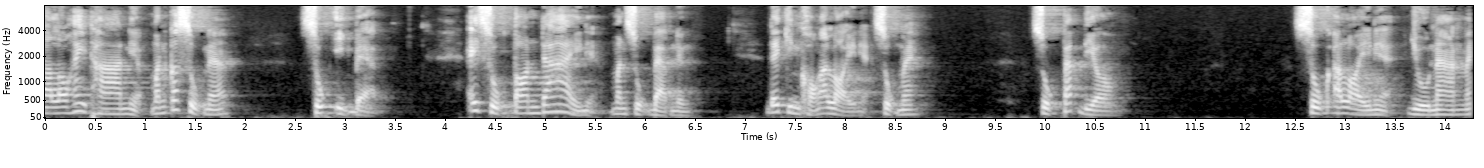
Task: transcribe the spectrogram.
ลาเราให้ทานเนี่ย มันก็สุขนะ สุขอีกแบบ ไอ้สุขตอนได้เนี่ยมันสุขแบบหนึ่งได้กินของอร่อยเนี่ย สุขไหมสุขแป๊บเดียว สุขอร่อยเนี่ย อยู่นานไหม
